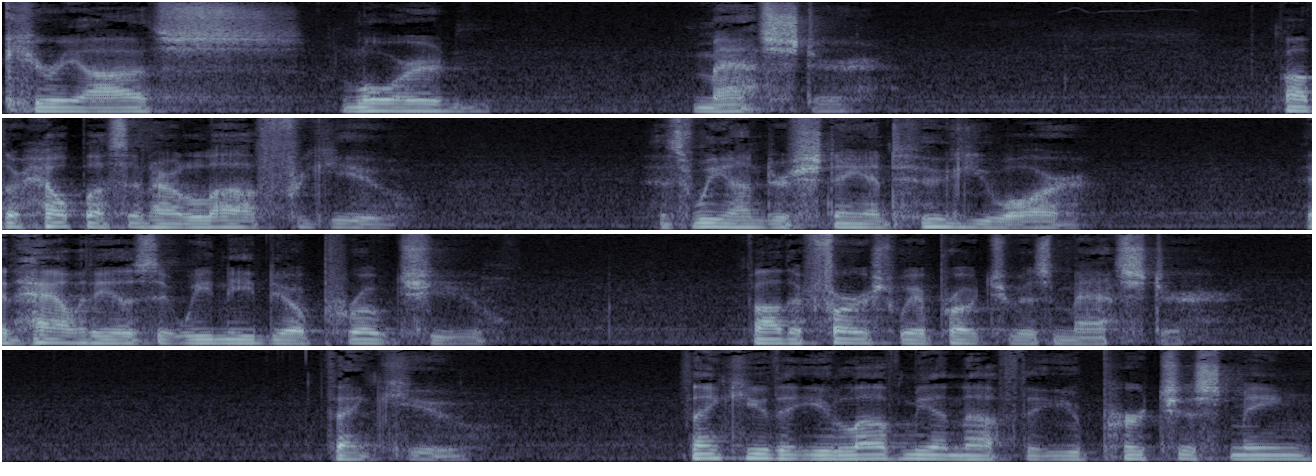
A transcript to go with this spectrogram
Kyrios, Lord, Master. Father, help us in our love for you as we understand who you are and how it is that we need to approach you. Father, first we approach you as Master. Thank you. Thank you that you love me enough that you purchased me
